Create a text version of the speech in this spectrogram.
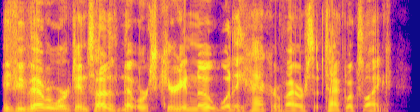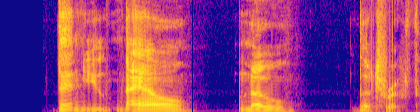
if you've ever worked inside of network security and know what a hacker virus attack looks like, then you now know the truth.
